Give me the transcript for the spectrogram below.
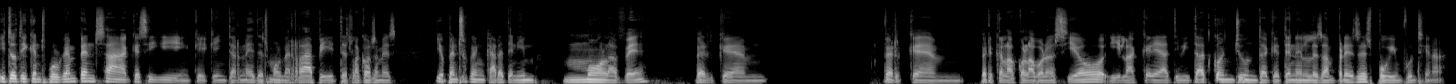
I tot i que ens vulguem pensar que sigui que, que internet és molt més ràpid, és la cosa més... Jo penso que encara tenim molt a fer perquè perquè, perquè la col·laboració i la creativitat conjunta que tenen les empreses puguin funcionar.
